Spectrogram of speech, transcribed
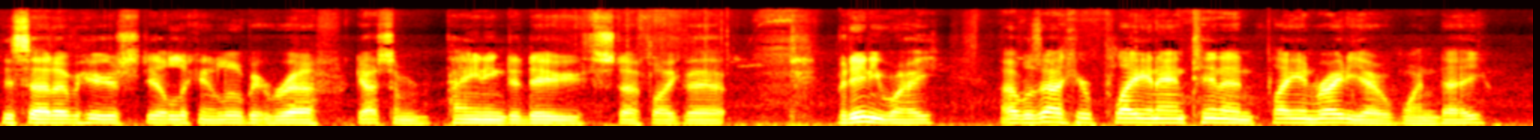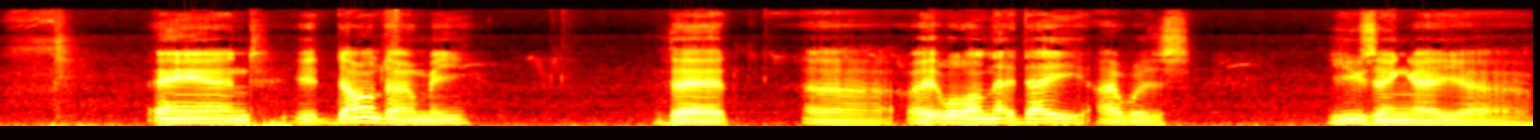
This side over here is still looking a little bit rough. Got some painting to do, stuff like that. But anyway, I was out here playing antenna and playing radio one day and it dawned on me that uh, well on that day I was using a uh,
